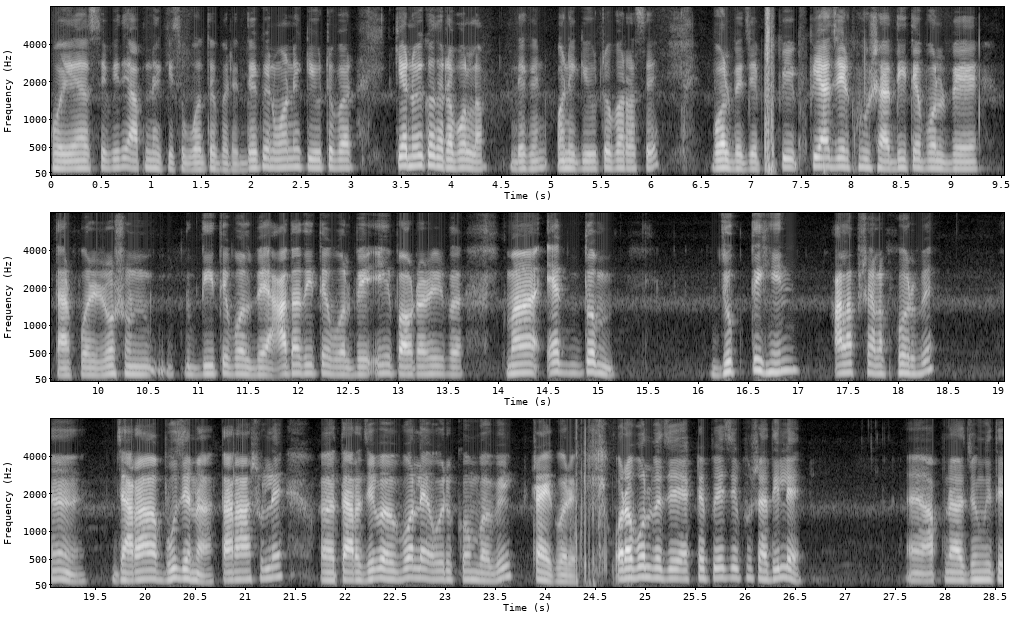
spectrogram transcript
হয়ে আছে বিধে, আপনি কিছু বলতে পারেন। দেখবেন অনেক ইউটিউবার, কেন ওই কথাটা বললাম? দেখেন অনেক ইউটিউবার আছে, বলবে যে পেঁয়াজের খোসা দিতে বলবে, তারপরে রসুন দিতে বলবে, আদা দিতে বলবে, এই পাউডার মা একদম যুক্তিহীন আলাপ সালাপ করবে হ্যাঁ যারা বুঝে না, তারা আসলে তারা যেভাবে বলে ওইরকমভাবেই ট্রাই করে। ওরা বলবে যে একটা পেঁয়াজের খোসা দিলে আপনার জমিতে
